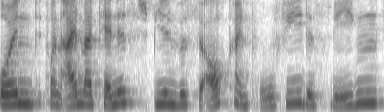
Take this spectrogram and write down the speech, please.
Und von einmal Tennis spielen wirst du auch kein Profi. Deswegen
